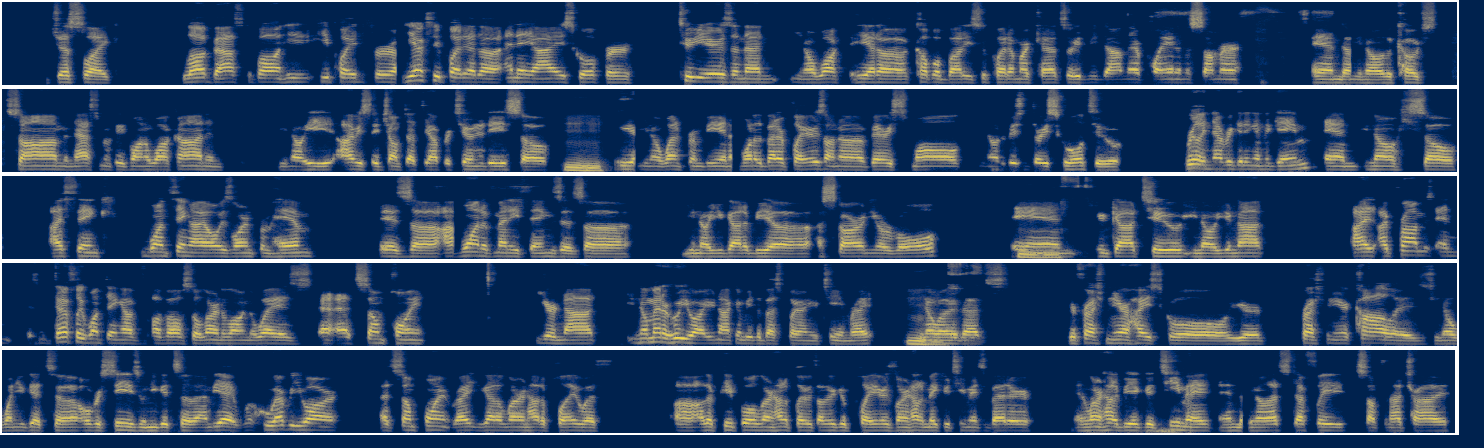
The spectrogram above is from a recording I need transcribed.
just like loved basketball. And he he played for. He actually played at a NAI school for two years, and then you know walked. He had a couple of buddies who played at Marquette, so he'd be down there playing in the summer. And uh, you know, the coach saw him and asked him if he'd want to walk on, and you know, he obviously jumped at the opportunity. So mm-hmm. he, you know, went from being one of the better players on a very small, you know, Division three school to really never getting in the game. And, you know, so I think one thing I always learned from him is, uh, one of many things is, uh, you know, you got to be a, a, star in your role mm-hmm. and you got to, you know, you're not, I, I promise, and definitely one thing I've, I've also learned along the way is at, at some point you're not no matter who you are you're not going to be the best player on your team right mm-hmm. you know mm-hmm. whether that's your freshman year of high school your freshman year of college you know when you get to overseas when you get to the nba whoever you are at some point right you got to learn how to play with uh, other people learn how to play with other good players learn how to make your teammates better and learn how to be a good teammate and you know that's definitely something i try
